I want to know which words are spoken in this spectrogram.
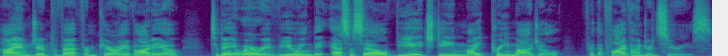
Hi, I'm Jim Pavett from PureWave Audio. Today we are reviewing the SSL VHD Mic Pre module for the 500 series.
